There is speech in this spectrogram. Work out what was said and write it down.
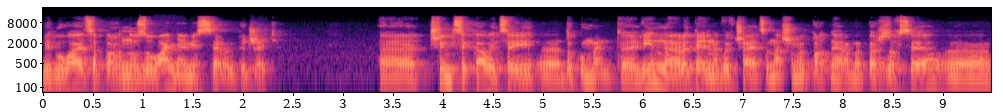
відбувається прогнозування місцевих бюджетів. Е, Чим цікавий цей е, документ? Він ретельно вивчається нашими партнерами, перш за все, е,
